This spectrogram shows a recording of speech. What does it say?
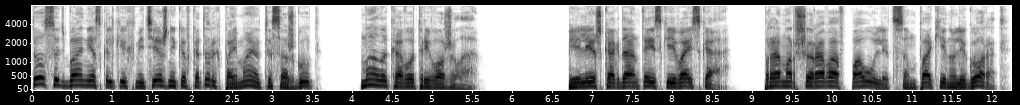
то судьба нескольких мятежников, которых поймают и сожгут, мало кого тревожила. И лишь когда антейские войска, промаршировав по улицам, покинули город,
